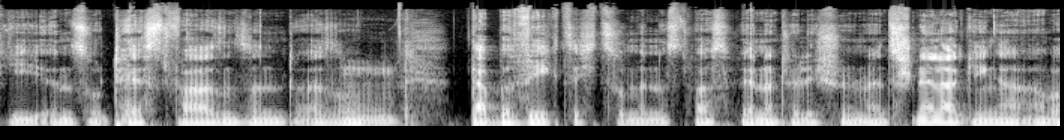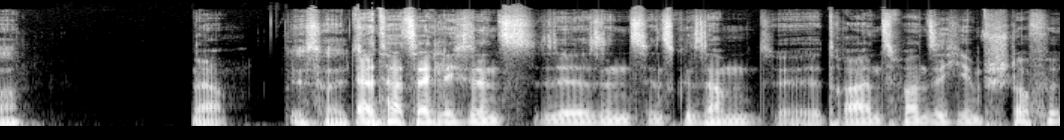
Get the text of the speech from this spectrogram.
die in so Testphasen sind. Also Mhm. da bewegt sich zumindest was. Wäre natürlich schön, wenn es schneller ginge, aber Ja. ist halt Ja, so. tatsächlich sind es insgesamt äh, 23 Impfstoffe,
